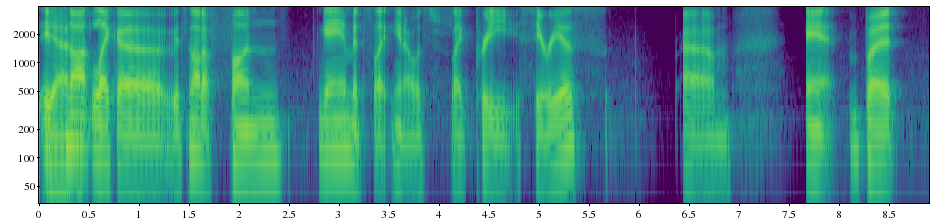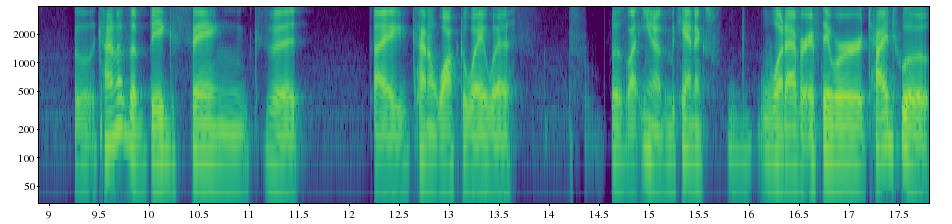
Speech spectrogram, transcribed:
it's Yeah. not like a it's not a fun game it's like you know it's like pretty serious um and but kind of the big thing that i kind of walked away with was like you know the mechanics whatever if they were tied to a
